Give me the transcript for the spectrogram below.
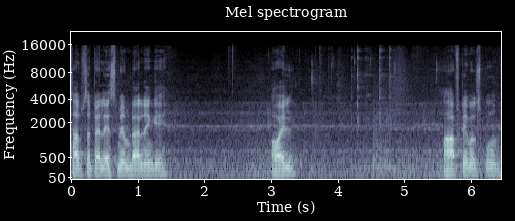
सबसे पहले इसमें हम डालेंगे oil, half tablespoon.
